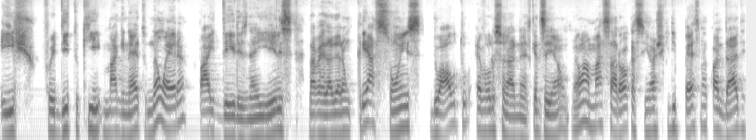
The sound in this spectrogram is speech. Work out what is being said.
Eixo. Foi dito que Magneto não era pai deles, né? E eles, na verdade, eram criações do alto evolucionário, né? Quer dizer, é, é uma maçaroca, assim, eu acho que de péssima qualidade,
